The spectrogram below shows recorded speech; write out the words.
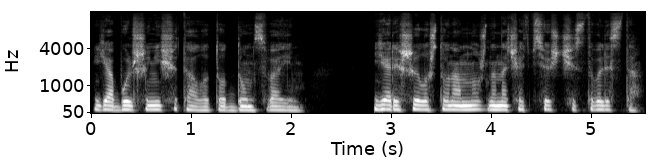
Я больше не считала тот дом своим. Я решила, что нам нужно начать все с чистого листа.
